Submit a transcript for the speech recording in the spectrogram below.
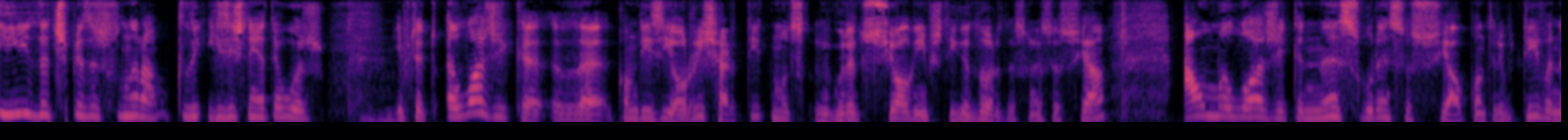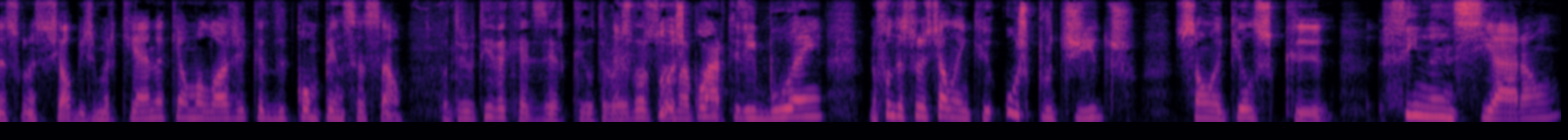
e das despesas de funeral, que existem até hoje. Uhum. E, portanto, a lógica, da, como dizia o Richard Titmuth, o grande sociólogo e investigador da Segurança Social, há uma lógica na Segurança Social contributiva, na Segurança Social bismarquiana, que é uma lógica de compensação. Contributiva quer dizer que o trabalhador As pessoas contribuem, parte... no fundo, a Segurança Social em que os protegidos são aqueles que financiaram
